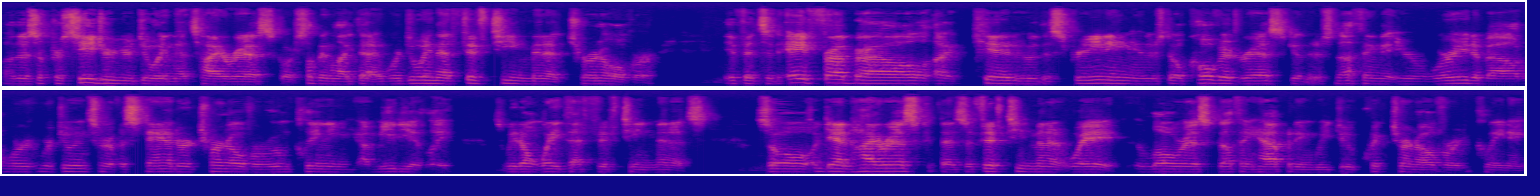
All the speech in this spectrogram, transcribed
or there's a procedure you're doing that's high risk or something like that, we're doing that 15 minute turnover. If it's an afebrile a kid who the screening and there's no COVID risk and there's nothing that you're worried about, we're, we're doing sort of a standard turnover room cleaning immediately. So we don't wait that 15 minutes. So again, high risk, that's a 15 minute wait. Low risk, nothing happening. We do quick turnover and cleaning.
